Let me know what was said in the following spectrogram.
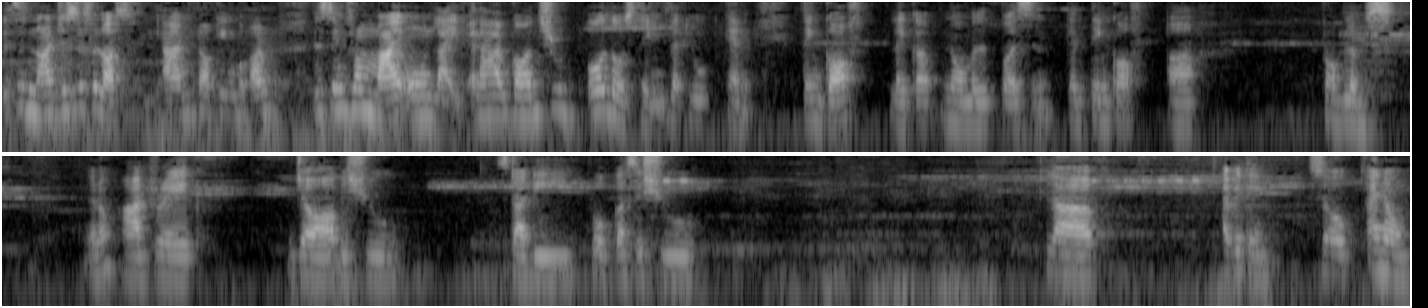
this is not just a philosophy. I'm talking about this thing from my own life. And i have gone through all those things that you can think of like a normal person can think of uh, problems. You know heartbreak job issue study focus issue love everything. So i know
